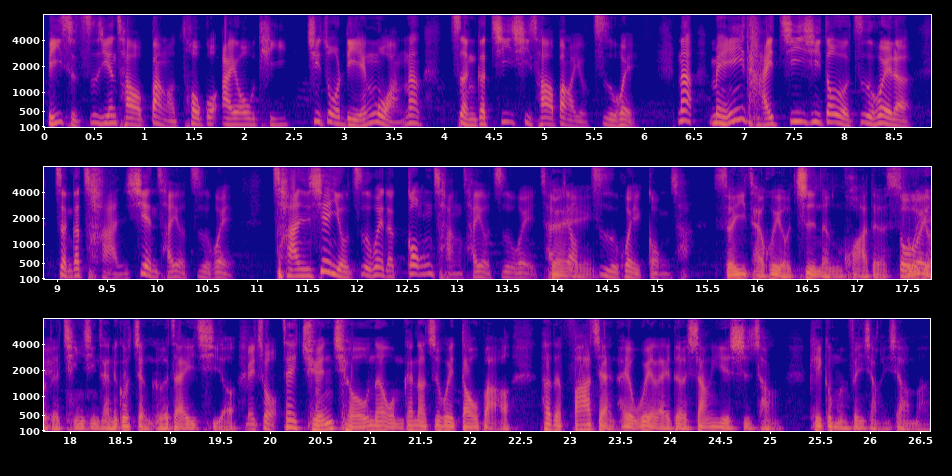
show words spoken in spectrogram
彼此之间才有办法透过 IoT 去做联网，那整个机器才有办法有智慧。那每一台机器都有智慧了，整个产线才有智慧，产线有智慧的工厂才有智慧，才叫智慧工厂。所以才会有智能化的所有的情形才能够整合在一起哦。没错，在全球呢，我们看到智慧刀把哦，它的发展还有未来的商业市场，可以跟我们分享一下吗？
